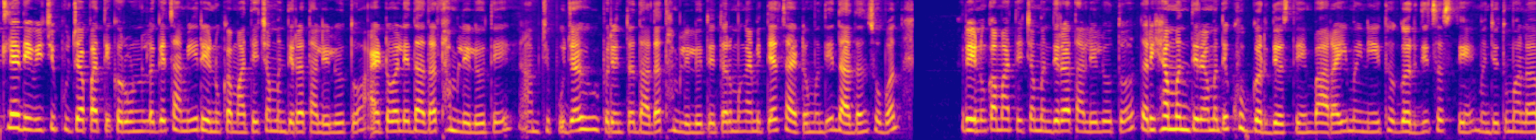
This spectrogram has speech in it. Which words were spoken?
तिथल्या देवीची पूजापाती करून लगेच आम्ही रेणुका मातेच्या मंदिरात आलेलो होतो. ॲटोवाले दादा थांबलेले होते. आमची पूजा होईपर्यंत दादा थांबलेले होते. तर मग आम्ही त्याच ॲटोमध्ये दादांसोबत रेणुका मातेच्या मंदिरात आलेलो होतो. तर ह्या मंदिरामध्ये खूप गर्दी असते. बाराही महिने इथं गर्दीच असते. म्हणजे तुम्हाला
